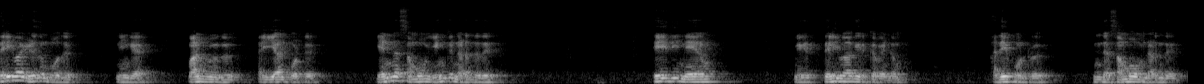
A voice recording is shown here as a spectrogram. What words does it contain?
தெளிவாக எழுதும்போது நீங்கள் மாண்புமிகு ஐயான்னு போட்டு என்ன சம்பவம் எங்கு நடந்தது தேதி நேரம் மிக தெளிவாக இருக்க வேண்டும். அதே போன்று இந்த சம்பவம் நடந்து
